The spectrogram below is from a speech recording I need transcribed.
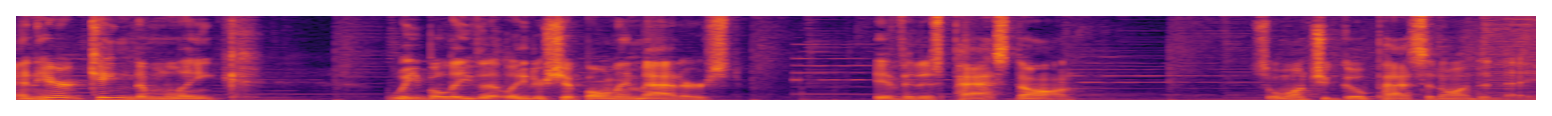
And here at Kingdom Link, we believe that leadership only matters if it is passed on. So why don't you go pass it on today?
